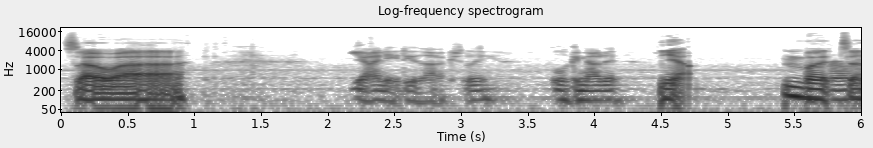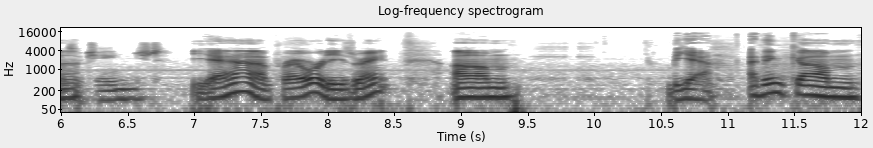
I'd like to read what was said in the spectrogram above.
So uh, Yeah, I need to do that actually. Looking at it, yeah, but priorities uh, have changed. yeah, priorities, right? Um, but yeah, I think um,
